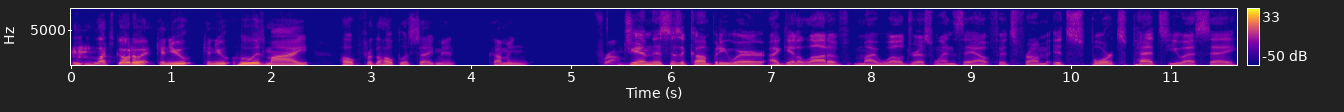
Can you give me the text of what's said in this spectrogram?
let's go to it. Can you can you who is my hope for the hopeless segment coming from? Jim, this is a company where I get a lot of my well dressed Wednesday outfits from. It's Sports Pets USA.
